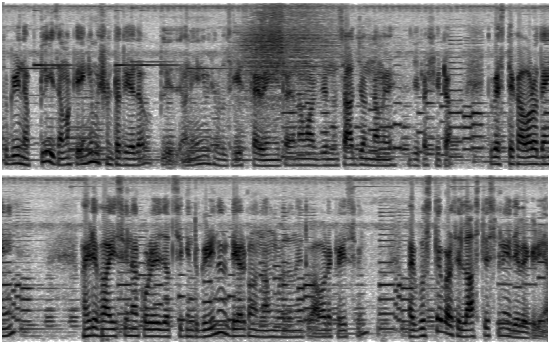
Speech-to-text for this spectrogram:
তো গ্রিনা প্লিজ আমাকে অ্যানিমেশনটা দিয়ে দাও প্লিজ মানে অ্যানিমেশন বলছে কি স্কাই ওয়িং এটা নামার জন্য, চারজন নামে যেটা, সেটা। তো বেশ দেখো আবারও দেয়নি। ভাইরে ভাই স্পিন আর করে যাচ্ছি, কিন্তু গ্রিন আর দেওয়ার কোনো নাম বলো নাই, তো আবার একটা স্পিন ভাই বুঝতে পারছি লাস্ট স্পিনেই দেবে গ্রিনা,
